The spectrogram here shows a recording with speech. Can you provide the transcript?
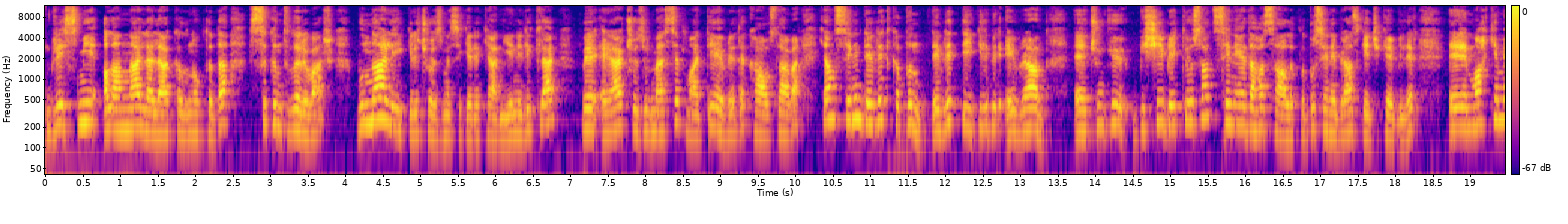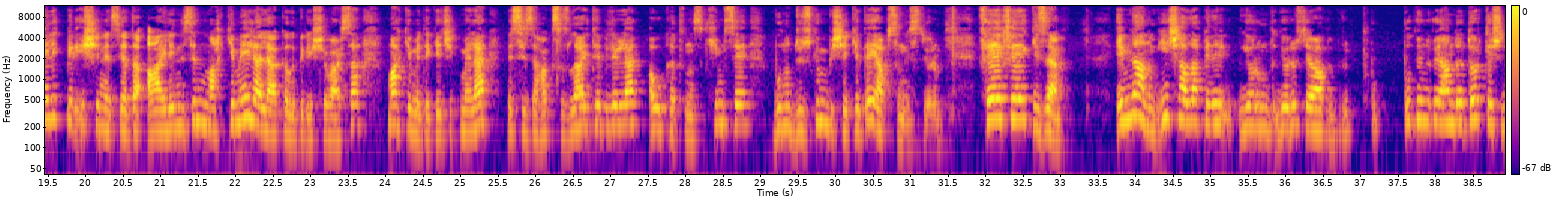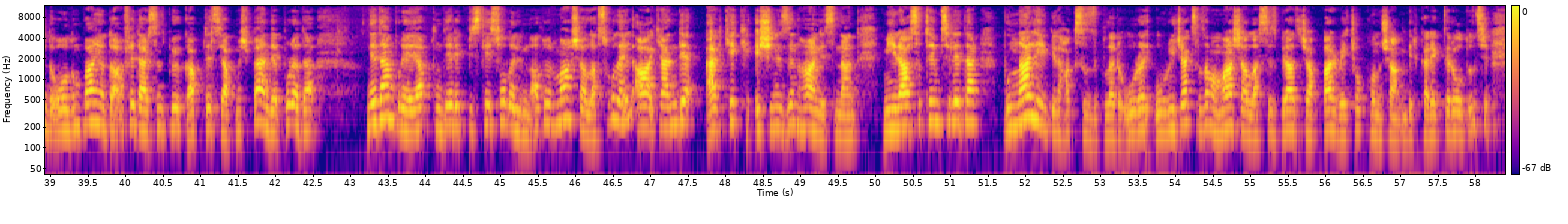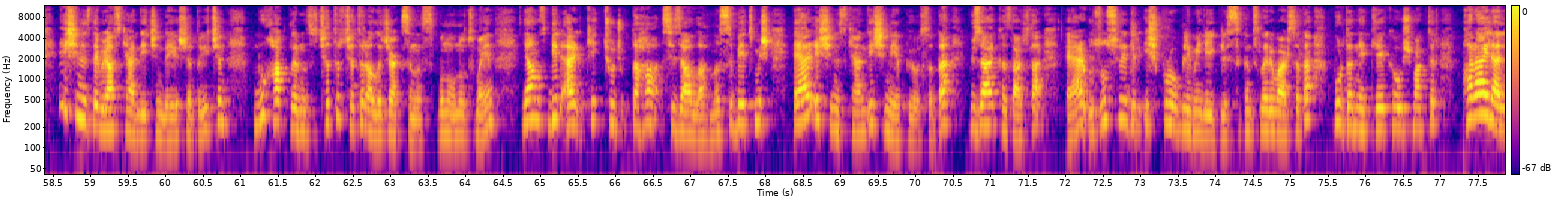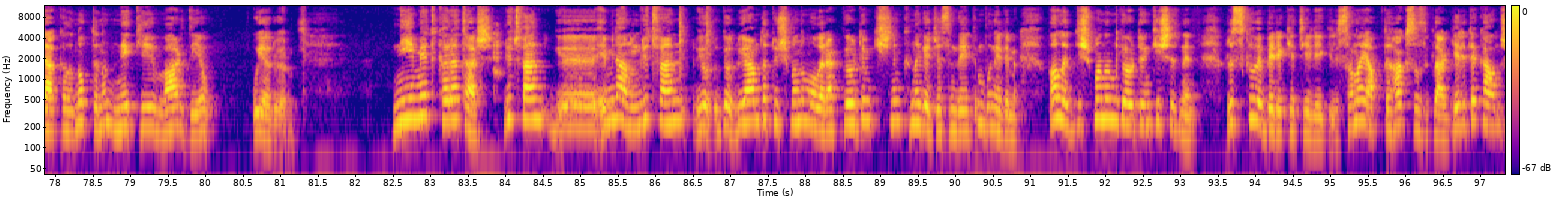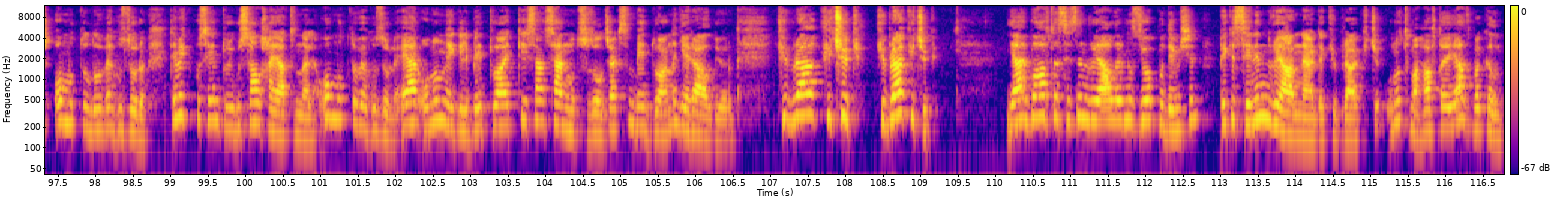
resmi alanlarla alakalı noktada sıkıntıları var. Bunlarla ilgili çözmesi gereken yenilikler ve eğer çözülmezse maddi evrede kaoslar var. Yalnız senin devlet kapın, devletle ilgili bir evran. E, çünkü bir şey bekliyorsan seneye daha sağlıklı. Bu sene biraz gecikebilir. E, mahkemelik bir işiniz ya da ailenizin mahkemeyle alakalı bir işi varsa mahkemede gecikmeler ve sizi haksızlığa itebilirler. Avukatınız kimse bunu düzgün bir şekilde yapsın istiyorum. FF Gizem. Emine Hanım inşallah beni yorum görür cevabı. Bu- Bugün rüyamda 4 yaşında oğlum banyoda affedersiniz büyük abdest yapmış. Ben de burada neden buraya yaptın diyerek pisliği sol elimle alıyorum. Maşallah sol el kendi erkek eşinizin hanesinden mirası temsil eder. Bunlarla ilgili haksızlıklara uğra- uğrayacaksınız ama maşallah siz biraz cabbar ve çok konuşan bir karakter olduğunuz için eşiniz de biraz kendi içinde yaşadığı için bu haklarınızı çatır çatır alacaksınız. Bunu unutmayın. Yalnız bir erkek çocuk daha size Allah nasip etmiş. Eğer eşiniz kendi işini yapıyorsa da güzel kazançlar. Eğer uzun süredir iş problemiyle ilgili sıkıntıları varsa da burada netliğe kavuşmaktır. Parayla alakalı noktanın netliği var diye uyarıyorum. Nimet Karataş, lütfen e, Emine Hanım lütfen rüyamda düşmanım olarak gördüğüm kişinin kına gecesindeydim. Bu ne demek? Vallahi düşmanın gördüğün kişinin rızkı ve bereketiyle ilgili sana yaptığı haksızlıklar geride kalmış o mutluluğu ve huzuru. Demek ki bu senin duygusal hayatınla. O mutlu ve huzurlu. Eğer onunla ilgili beddua ettiysen sen mutsuz olacaksın. Bedduanı geri al diyorum. Kübra Küçük, Kübra Küçük. Yani bu hafta sizin rüyalarınız yok mu demişin. Peki senin rüyan nerede Kübra Küçük? Unutma haftaya yaz bakalım.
